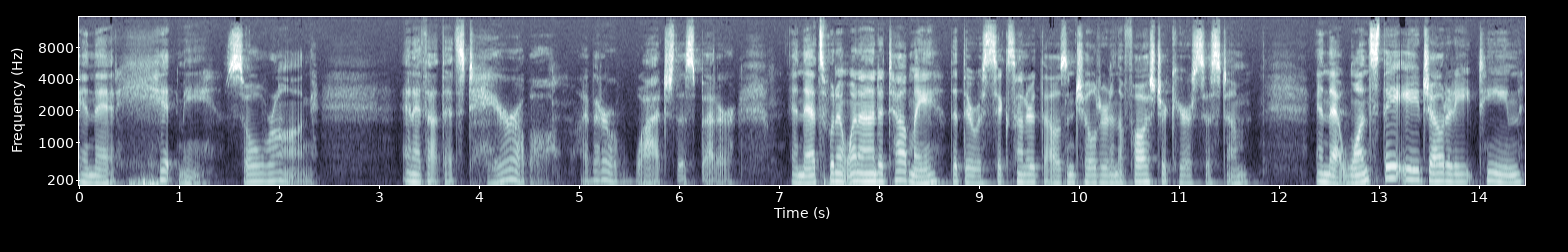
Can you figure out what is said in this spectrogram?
and that hit me so wrong. And I thought, that's terrible. I better watch this better. And that's when it went on to tell me that there was 600,000 children in the foster care system, and that once they age out at 18,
